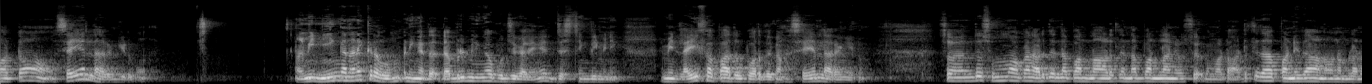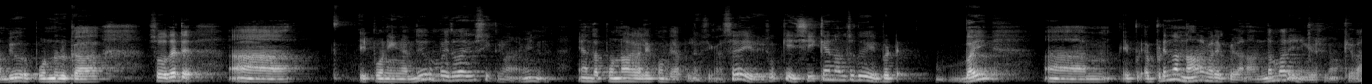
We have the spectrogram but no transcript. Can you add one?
மாட்டோம். செயலில் இறங்கிடுவோம் ஐ மீன் நீங்கள் நினைக்கிற ரொம்ப நீங்கள் டபுள் மீனிங்காக புரிஞ்சுக்காதீங்க just single meaning I mean லைஃப்பை பார்த்து போகிறதுக்கான செயலில் இறங்கிடும் ஸோ வந்து சும்மா உட்காந்து அடுத்து என்ன பண்ணலாம் அடுத்து என்ன பண்ணலாம்னு யோசிச்சிருக்க மாட்டோம். அடுத்து ஏதாவது பண்ணி தான் ஆகணும் நம்மளை நம்பி ஒரு பொண்ணு இருக்கா? ஸோ தட் இப்போது நீங்கள் வந்து ரொம்ப இதுவாக யோசிக்கலாம். ஐ மீன் அந்த பொண்ணால் வேலைக்கு போக முடியாது யோசிக்கலாம். சரி okay she can also do it but by இப்படி எப்படி இருந்தால் நானும் வேலைக்கு போயிடலாம் அந்த மாதிரி நீங்கள் யோசிக்கலாம் ஓகேவா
